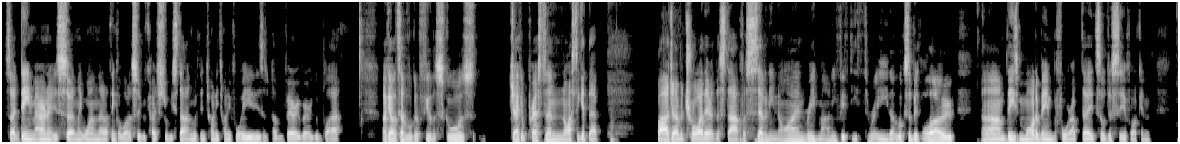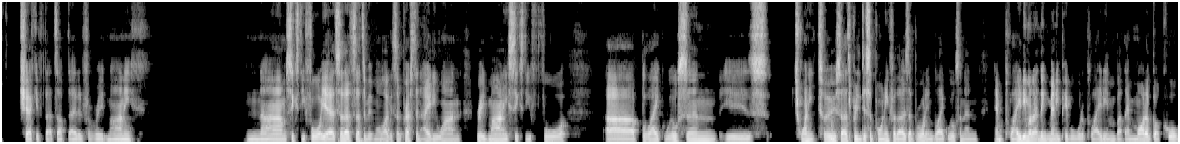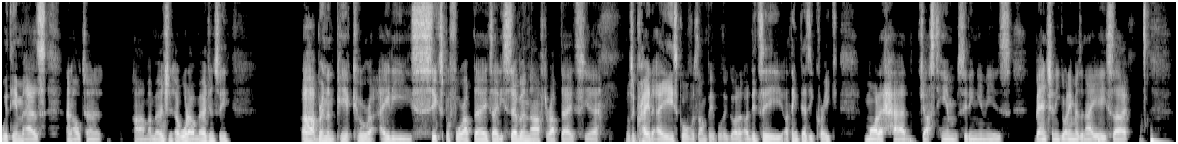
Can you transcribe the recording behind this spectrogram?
So Dean Mariner is certainly one that I think a lot of super coaches will be starting with in 2024. He is a very, very good player. Okay, let's have a look at a few of the scores. Jacob Preston, nice to get that barge over try there at the start for 79. Reed Mahoney, 53. That looks a bit low. Um, these might have been before updates. I'll just see if I can check if that's updated for Reed Mahoney. Nam 64. Yeah, so that's that's a bit more like it. So Preston 81, Reed Mahoney 64. Uh, Blake Wilson is 22. So that's pretty disappointing for those that brought in Blake Wilson and and played him. I don't think many people would have played him, but they might have got caught with him as an alternate um, uh, auto emergency. Ah, Brendan Piakura, 86 before updates, 87 after updates. Yeah, it was a great AE score for some people who got it. I did see, I think Desi Creek might have had just him sitting in his bench and he got him as an AE. So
